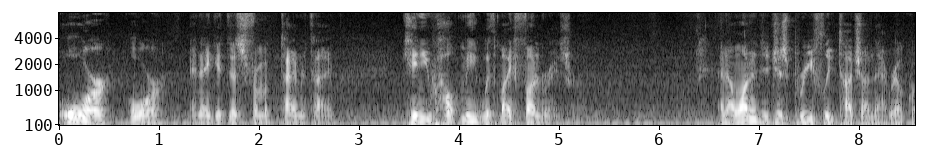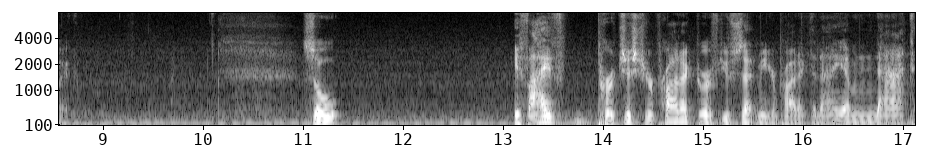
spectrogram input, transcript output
Or, or, and I get this from time to time, can you help me with my fundraiser? And I wanted to just briefly touch on that real quick. So, if I've purchased your product or if you've sent me your product, and I am not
